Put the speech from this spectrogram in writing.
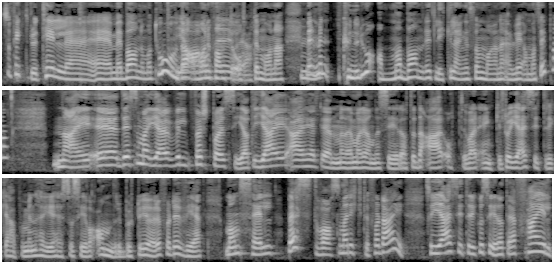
Så fikk du til eh, med barn nummer to. Da ja, amma du fram til åtte måneder. Men, mm. men, kunne du amma barnet ditt like lenge som Marianne Aulie amma sitt barn? Nei. Eh, det som er, jeg vil først bare si at jeg er helt enig med det Marianne sier, at det er opp til hver enkelt. Og jeg sitter ikke her på min høye hest og sier hva andre burde gjøre, for det vet man selv best hva som er riktig for deg. Så jeg sitter ikke og sier at det er feil.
